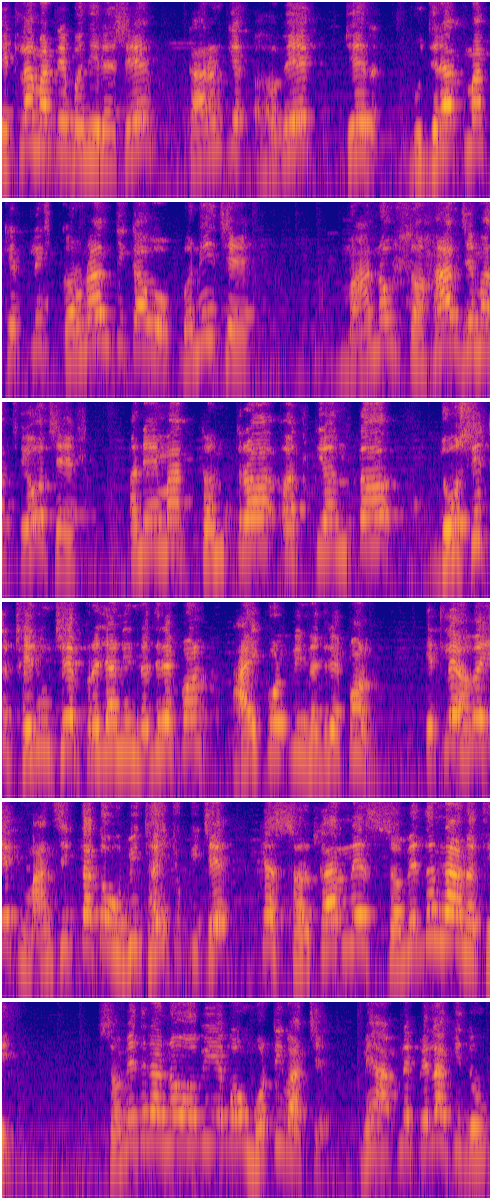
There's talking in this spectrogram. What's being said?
એટલા માટે બની રહેશે, કારણ કે હવે જે ગુજરાતમાં કેટલીક કરુણાંતિકાઓ બની છે, માનવ સંહાર જેમાં થયો છે, અને એમાં તંત્ર અત્યંત દોષિત ઠર્યું છે, પ્રજાની નજરે પણ, હાઈકોર્ટની નજરે પણ. એટલે હવે એક માનસિકતા તો ઊભી થઈ ચૂકી છે કે સરકારને સંવેદના નથી. સંવેદના ન હોવી એ બહુ મોટી વાત છે. મેં આપને પહેલા કીધું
